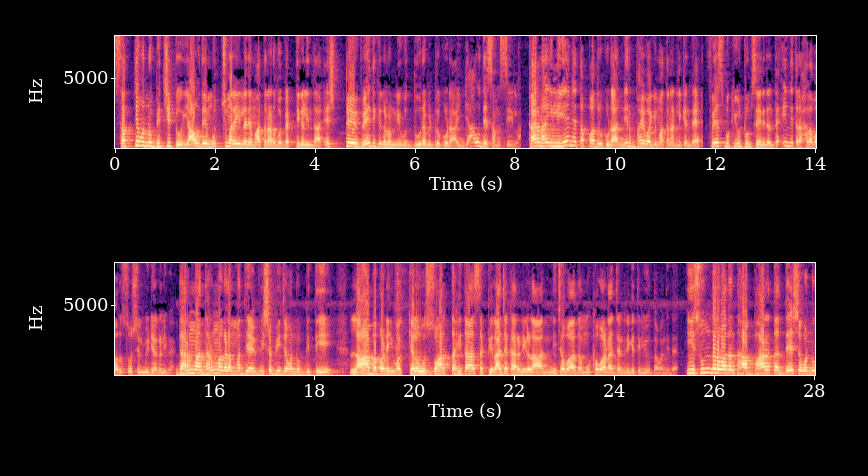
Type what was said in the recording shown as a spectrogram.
ಸತ್ಯವನ್ನು ಬಿಚ್ಚಿಟ್ಟು ಯಾವುದೇ ಮುಚ್ಚುಮರೆ ಇಲ್ಲದೆ ಮಾತನಾಡುವ ವ್ಯಕ್ತಿಗಳಿಂದ ಎಷ್ಟೇ ವೇದಿಕೆಗಳನ್ನು ನೀವು ದೂರ ಬಿಟ್ಟರು ಕೂಡ ಯಾವುದೇ ಸಮಸ್ಯೆ ಇಲ್ಲ. ಕಾರಣ, ಇಲ್ಲಿ ಏನೇ ತಪ್ಪಾದ್ರೂ ಕೂಡ ನಿರ್ಭಯವಾಗಿ ಮಾತನಾಡ್ಲಿಕ್ಕೆಂದೇ ಫೇಸ್ಬುಕ್ ಯೂಟ್ಯೂಬ್ ಸೇರಿದಂತೆ ಇನ್ನಿತರ ಹಲವಾರು ಸೋಷಿಯಲ್ ಮೀಡಿಯಾಗಳಿವೆ ಧರ್ಮ, ಧರ್ಮಗಳ ಮಧ್ಯೆ ವಿಷ ಬೀಜವನ್ನು ಬಿತ್ತಿ ಲಾಭ ಪಡೆಯುವ ಕೆಲವು ಸ್ವಾರ್ಥ, ಹಿತಾಸಕ್ತಿ ರಾಜಕಾರಣಿಗಳ ನಿಜವಾದ ಮುಖವಾಡ ಜನರಿಗೆ ತಿಳಿಯುತ್ತಾ ಬಂದಿದೆ. ಈ ಸುಂದರವಾದಂತಹ ಭಾರತ ದೇಶವನ್ನು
